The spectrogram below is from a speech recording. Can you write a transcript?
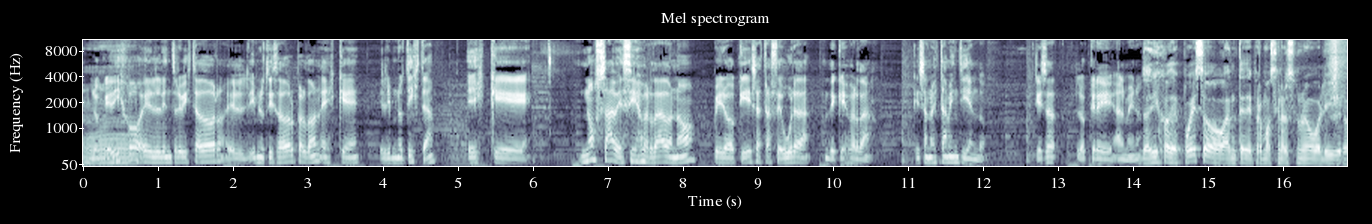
Lo que Mm. dijo el entrevistador, el hipnotizador, perdón, es que el hipnotista es que no sabe si es verdad o no, pero que ella está segura de que es verdad, que ella no está mintiendo, que ella lo cree al menos. ¿Lo dijo después o antes de promocionar su nuevo libro?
